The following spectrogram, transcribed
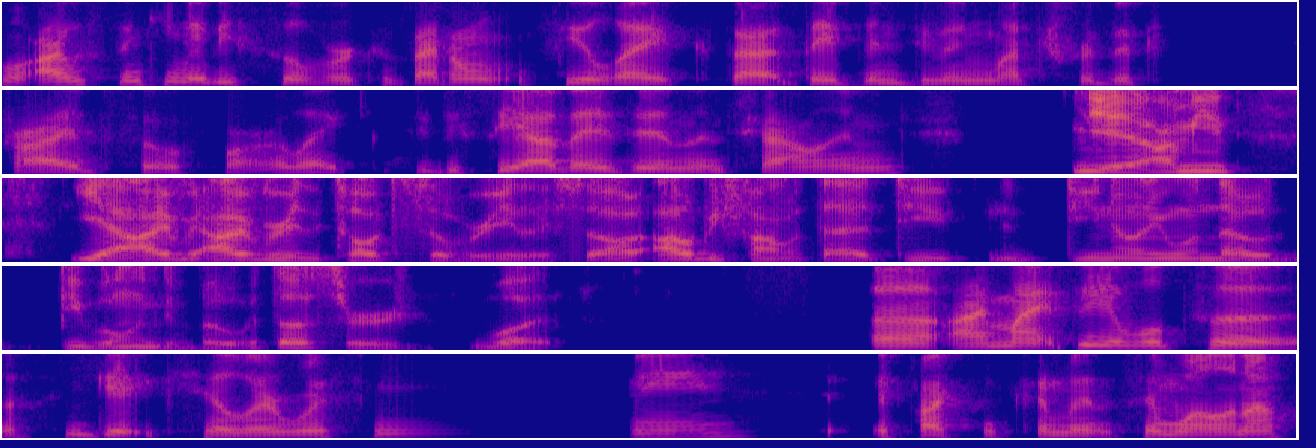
well, I was thinking maybe silver because I don't feel like that they've been doing much for the tribe so far. Like, did you see how they did in the challenge? Yeah, I mean, yeah, I've I haven't really talked to Silver either, so I'll, I'll be fine with that. Do you do you know anyone that would be willing to vote with us or what? Uh, I might be able to get Killer with me if I can convince him well enough,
